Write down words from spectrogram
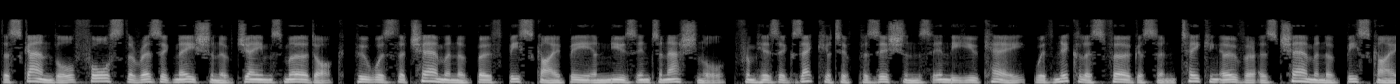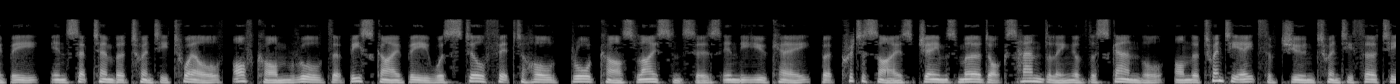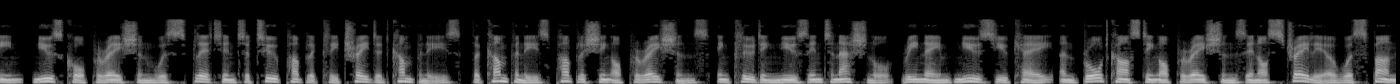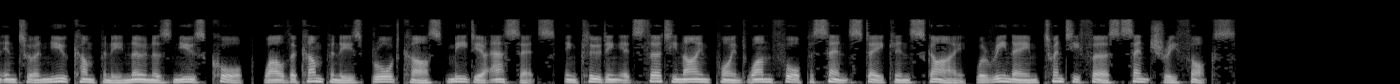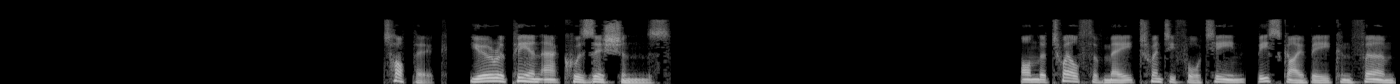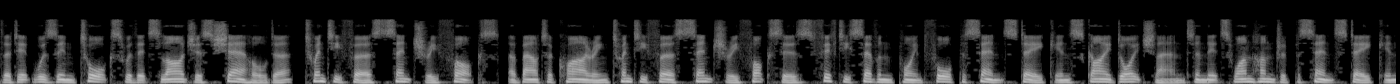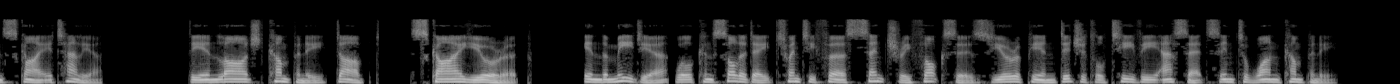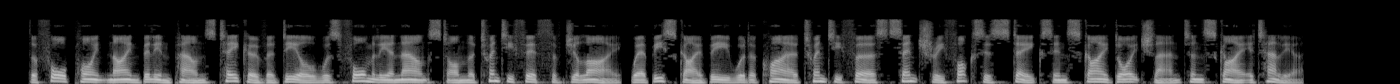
The scandal forced the resignation of James Murdoch, who was the chairman of both B-Sky-B and News International, from his executive positions in the UK, with Nicholas Ferguson taking over as chairman of B-Sky-B. In September 2012, Ofcom ruled that B-Sky-B was still fit to hold broadcast licenses in the UK, but criticised James Murdoch's handling of the scandal. On 28 June 2013, News Corporation was split into two publicly traded companies, the company's publishing operations including News International, renamed News UK and broadcasting operations in Australia were spun into a new company known as News Corp, while the company's broadcast media assets, including its 39.14% stake in Sky, were renamed 21st Century Fox. Topic: European acquisitions. On 12 May 2014, B-Sky-B confirmed that it was in talks with its largest shareholder, 21st Century Fox, about acquiring 21st Century Fox's 57.4% stake in Sky Deutschland and its 100% stake in Sky Italia. The enlarged company, dubbed Sky Europe, in the media will consolidate 21st Century Fox's European digital TV assets into one company. The £4.9 billion takeover deal was formally announced on 25 July, where B-Sky-B would acquire 21st Century Fox's stakes in Sky Deutschland and Sky Italia.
